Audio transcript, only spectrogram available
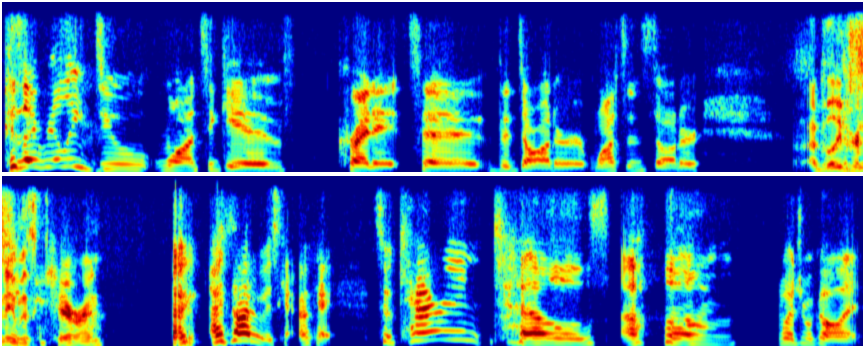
Because I really do want to give credit to the daughter, Watson's daughter, I believe her name is Karen. I, I thought it was Ka- okay. So Karen tells um what you call it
